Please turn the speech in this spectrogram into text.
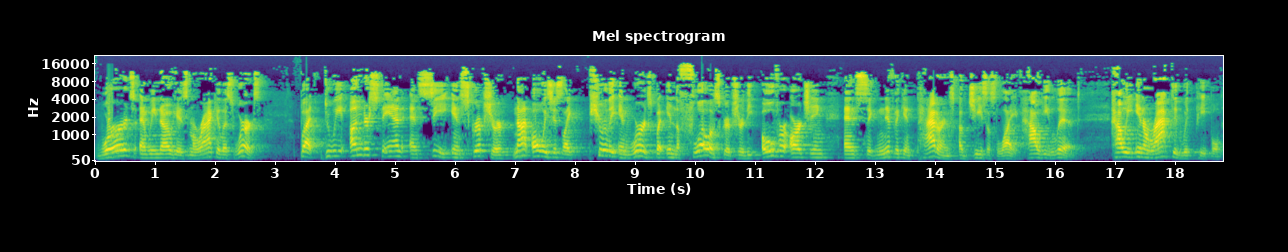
words and we know his miraculous works. But do we understand and see in Scripture, not always just like purely in words, but in the flow of Scripture, the overarching and significant patterns of Jesus' life, how he lived, how he interacted with people,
